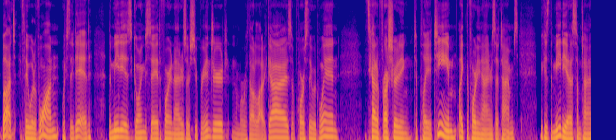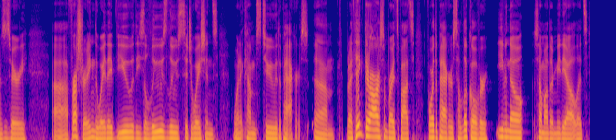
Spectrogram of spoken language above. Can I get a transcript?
But if they would have won, which they did, the media is going to say the 49ers are super injured and we're without a lot of guys. Of course, they would win. It's kind of frustrating to play a team like the 49ers at times because the media sometimes is very uh, frustrating the way they view these lose lose situations when it comes to the Packers. Um, but I think there are some bright spots for the Packers to look over, even though some other media outlets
